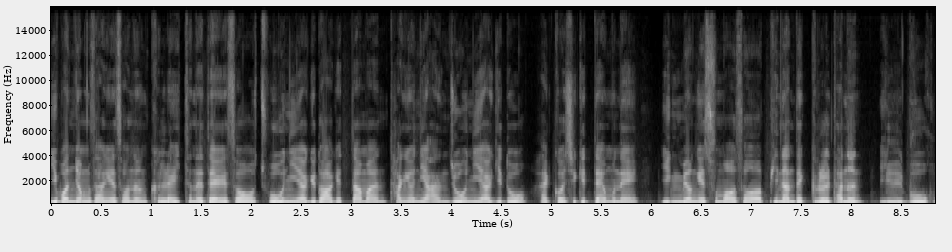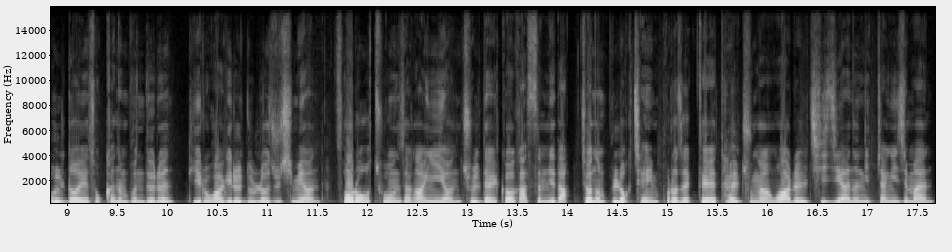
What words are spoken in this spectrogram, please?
이번 영상에서는 클레이튼에 대해서 좋은 이야기도 하겠다만 당연히 안 좋은 이야기도 할 것이기 때문에 익명에 숨어서 비난 댓글을 다는 일부 홀더에 속하는 분들은 뒤로 가기를 눌러주시면 서로 좋은 상황이 연출될 것 같습니다. 저는 블록체인 프로젝트의 탈중앙화를 지지하는 입장이지만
